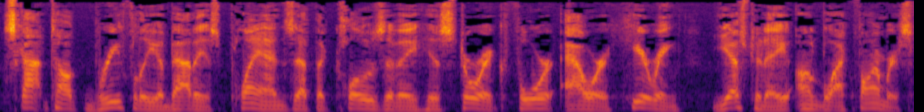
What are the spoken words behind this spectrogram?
Scott talked briefly about his plans at the close of a historic four hour hearing yesterday on black farmers.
